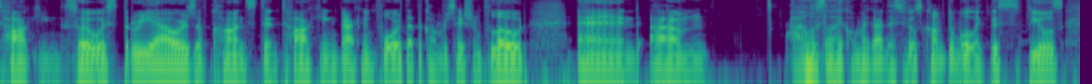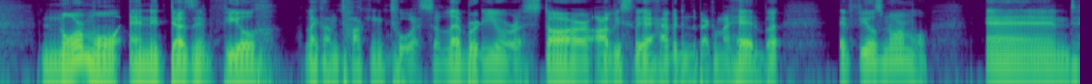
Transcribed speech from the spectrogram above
talking. So it was three hours of constant talking back and forth that the conversation flowed. And um, I was like, oh my God, this feels comfortable. Like this feels normal and it doesn't feel like I'm talking to a celebrity or a star. Obviously, I have it in the back of my head, but it feels normal. And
